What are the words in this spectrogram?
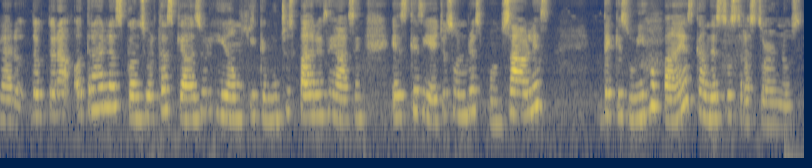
Claro, doctora, otra de las consultas que ha surgido y que muchos padres se hacen es que si ellos son responsables de que su hijo padezcan de estos trastornos.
